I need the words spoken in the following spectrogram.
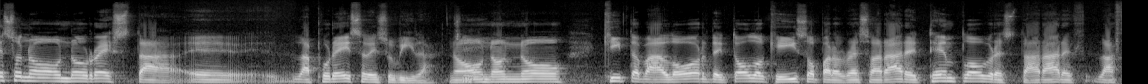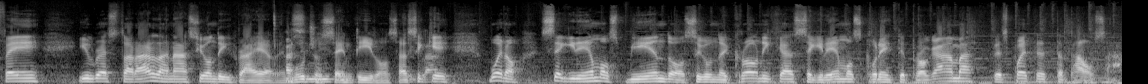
eso no, no resta eh, la pureza de su vida. No, no, no quita valor de todo lo que hizo para restaurar el templo, restaurar la fe y restaurar la nación de Israel en muchos sentidos. Así que, bueno, seguiremos viendo Segunda Crónicas, seguiremos con este programa después de esta pausa.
